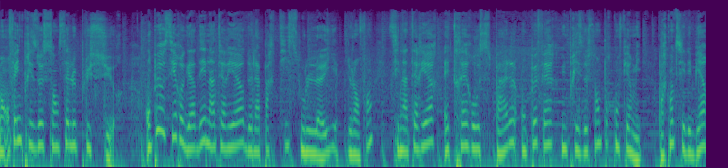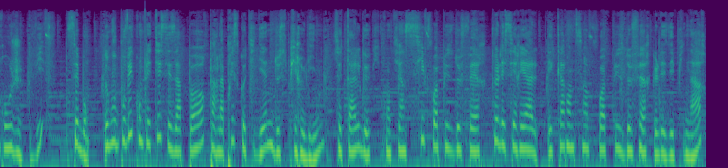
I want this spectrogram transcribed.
On fait une prise de sang, c'est le plus sûr. On peut aussi regarder l'intérieur de la partie sous l'œil de l'enfant. Si l'intérieur est très rose pâle, on peut faire une prise de sang pour confirmer. Par contre, s'il est bien rouge vif, c'est bon. Donc vous pouvez compléter ces apports par la prise quotidienne de spiruline, cette algue qui contient 6 fois plus de fer que les céréales et 45 fois plus de fer que les épinards.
